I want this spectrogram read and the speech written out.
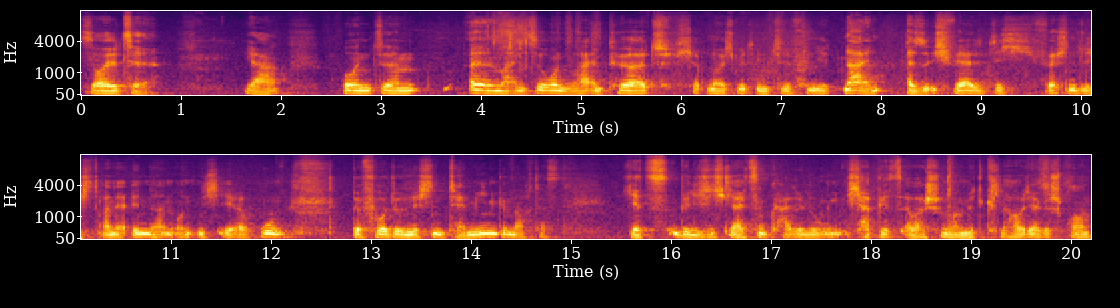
sollte. Ja, und ähm, also mein Sohn war empört. Ich habe neulich mit ihm telefoniert. Nein, also ich werde dich wöchentlich daran erinnern und nicht eher ruhen, bevor du nicht einen Termin gemacht hast. Jetzt will ich nicht gleich zum Kardiologen gehen. Ich habe jetzt aber schon mal mit Claudia gesprochen,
